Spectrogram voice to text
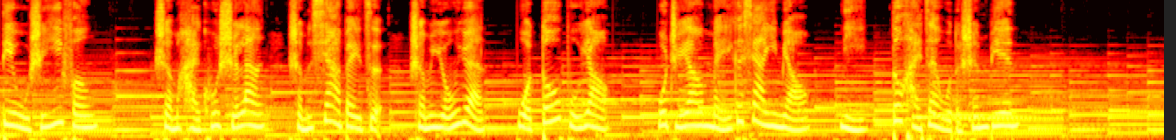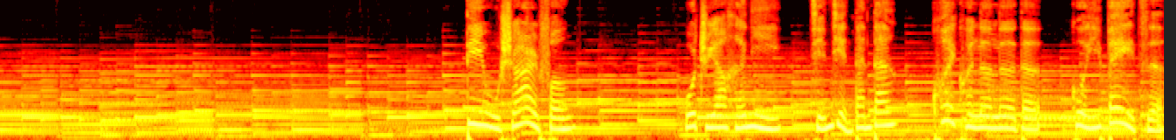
第五十一封，什么海枯石烂，什么下辈子，什么永远，我都不要，我只要每一个下一秒，你都还在我的身边。第五十二封，我只要和你简简单单、快快乐乐的过一辈子。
